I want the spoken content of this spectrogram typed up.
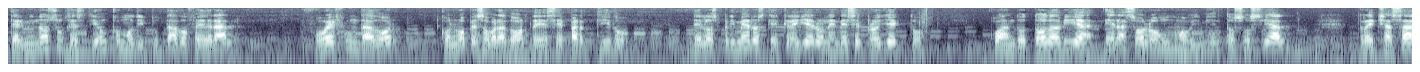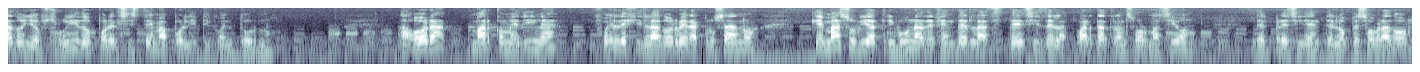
terminó su gestión como diputado federal. Fue fundador con López Obrador de ese partido, de los primeros que creyeron en ese proyecto, cuando todavía era solo un movimiento social rechazado y obstruido por el sistema político en turno. Ahora, Marco Medina fue el legislador veracruzano que más subió a tribuna a defender las tesis de la Cuarta Transformación del presidente López Obrador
